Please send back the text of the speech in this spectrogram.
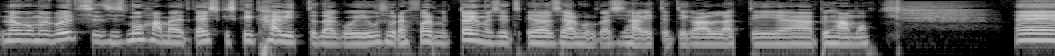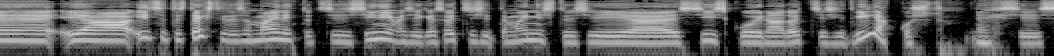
nagu ma juba ütlesin, siis Muhamed käskis kõik hävitada, kui usureformid toimusid ja sealhulgas siis hävitati ka Allati äh, pühamu. Äh, ja iidsetes tekstides on mainitud siis inimesi, kes otsisid tema õnnistusi siis, kui nad otsisid viljakust ehk siis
